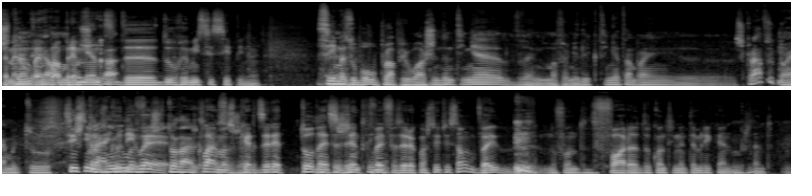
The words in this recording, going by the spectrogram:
Também não vem é propriamente de, do Rio Mississippi, não é? Sim, mas o, o, próprio Washington tinha vem de uma família que tinha também uh, escravos, que não é muito sim, sim, estranho, mas o que digo é, toda a, Claro, mas o que quer dizer é toda essa gente, gente que veio fazer a Constituição veio, de, no fundo, de fora do continente americano. Uhum, portanto, uhum.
